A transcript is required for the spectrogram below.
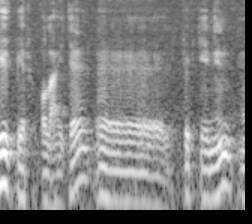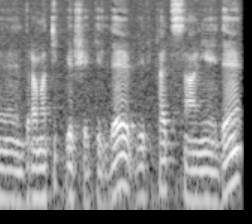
büyük bir olaydı. E, Türkiye'nin e, dramatik bir şekilde birkaç saniyede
